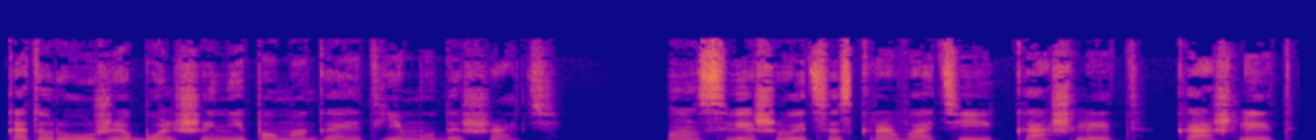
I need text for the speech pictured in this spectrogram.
которая уже больше не помогает ему дышать. Он свешивается с кровати и кашляет, кашляет,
